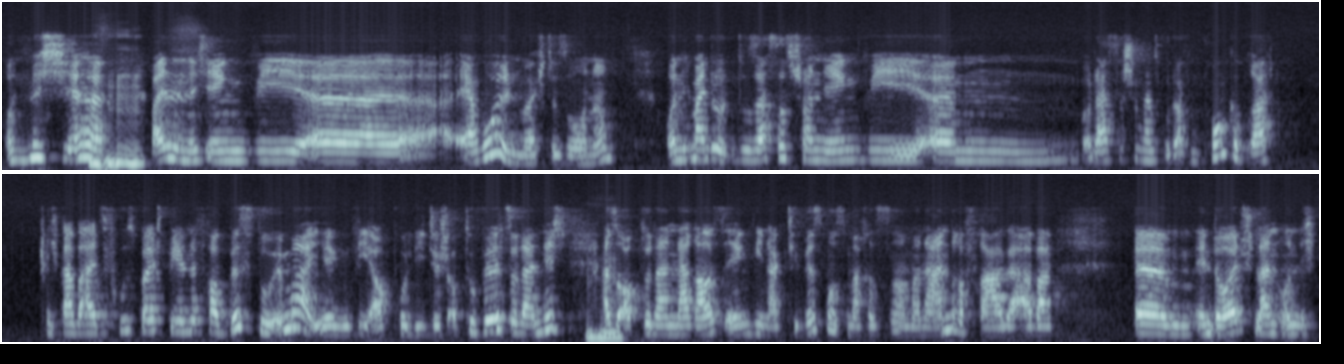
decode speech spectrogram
und mich, äh, weiß ich nicht, irgendwie äh, erholen möchte, so, ne? Und ich meine, du, du sagst das schon irgendwie, ähm, oder hast das schon ganz gut auf den Punkt gebracht. Ich glaube, als Fußballspielende Frau bist du immer irgendwie auch politisch, ob du willst oder nicht. Mhm. Also ob du dann daraus irgendwie einen Aktivismus machst, ist nochmal eine andere Frage. Aber ähm, in Deutschland und ich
